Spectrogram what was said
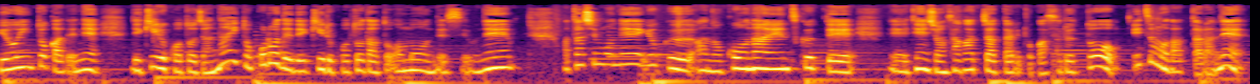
病院とかでねできることじゃないところでできることだと思うんですよね。私もねよくあの口内炎作って、えー、テンション下がっちゃったりとかするといつもだったらね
